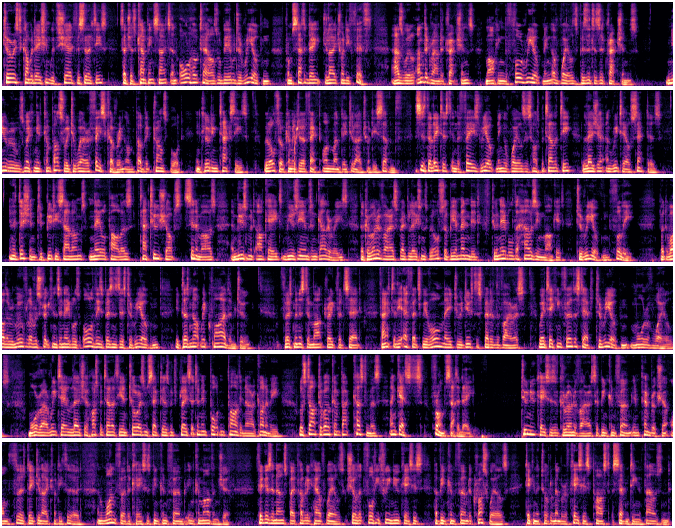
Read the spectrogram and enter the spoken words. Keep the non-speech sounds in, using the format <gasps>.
Tourist accommodation with shared facilities, such as camping sites and all hotels, will be able to reopen from Saturday, July 25th, as will underground attractions, marking the full reopening of Wales visitors' attractions. New rules making it compulsory to wear a face covering on public transport, including taxis, will also come into effect on Monday, July 27th. This is the latest in the phased reopening of Wales's hospitality, leisure and retail sectors. In addition to beauty salons, nail parlours, tattoo shops, cinemas, amusement arcades, museums, and galleries, the coronavirus regulations will also be amended to enable the housing market to reopen fully. But while the removal of restrictions enables all of these businesses to reopen, it does not require them to. First Minister Mark Drakeford said, Thanks to the efforts we have all made to reduce the spread of the virus, we are taking further steps to reopen more of Wales. More of our retail, leisure, hospitality, and tourism sectors, which play such an important part in our economy, will start to welcome back customers and guests from Saturday. Two new cases of coronavirus have been confirmed in Pembrokeshire on Thursday, July 23rd, and one further case has been confirmed in Carmarthenshire. Figures announced by Public Health Wales show that 43 new cases have been confirmed across Wales, taking the total number of cases past 17,000.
